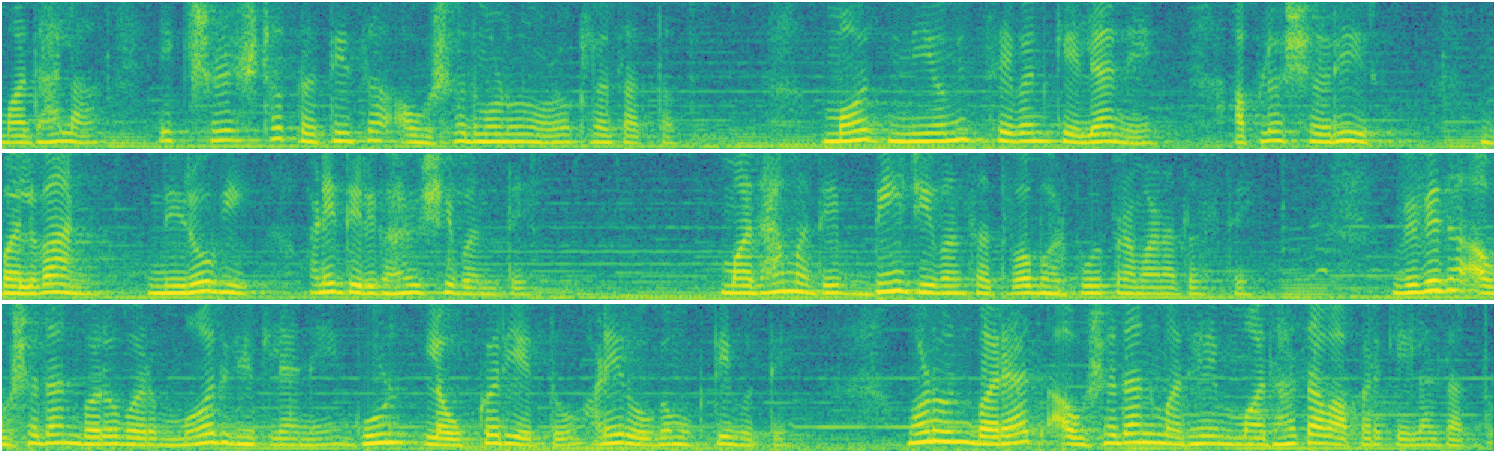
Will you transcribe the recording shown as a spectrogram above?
मधाला एक श्रेष्ठ प्रतीचं औषध म्हणून ओळखलं जातं. मध नियमित सेवन केल्याने आपलं शरीर बलवान निरोगी आणि दीर्घायुषी बनते. मधामध्ये बी जीवनसत्व भरपूर प्रमाणात असते. विविध औषधांबरोबर मध घेतल्याने गुण लवकर येतो आणि रोगमुक्ती होते. म्हणून बऱ्याच औषधांमध्ये मधाचा वापर केला जातो.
